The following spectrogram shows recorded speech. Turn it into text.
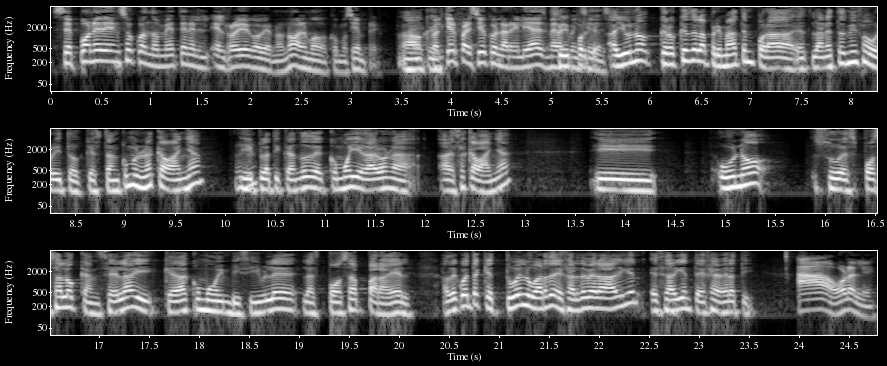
se pone denso cuando meten el, el rollo de gobierno, ¿no? Al modo, como siempre. Ah, Eh, ok. Cualquier parecido con la realidad es mera Sí, porque coincidencia. hay uno, creo que es de la primera temporada. La neta es mi favorito, que están como en una cabaña y platicando de cómo llegaron a, a esa cabaña. Y uno, su esposa lo cancela y queda como invisible la esposa para él. Haz de cuenta que tú en lugar de dejar de ver a alguien, ese alguien te deja de ver a ti. Ah, órale.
